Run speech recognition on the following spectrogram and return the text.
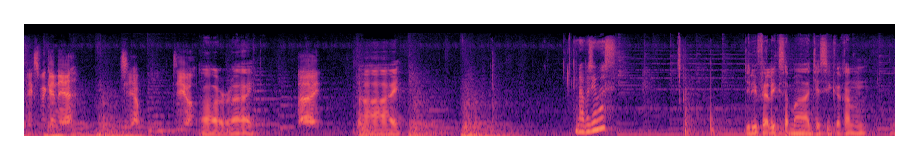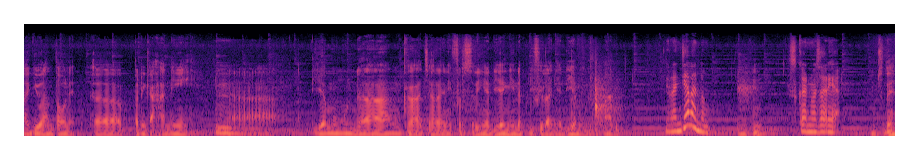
Next weekend ya. Siap. See you. Alright, Bye. bye. Kenapa sih mas? Jadi Felix sama Jessica kan lagi ulang tahun ya, eh, pernikahan nih. Nah, dia mengundang ke acara anniversary-nya dia nginep di villanya dia minggu depan. Jalan-jalan dong. Mhm. Sukaan mas Arya. Maksudnya?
